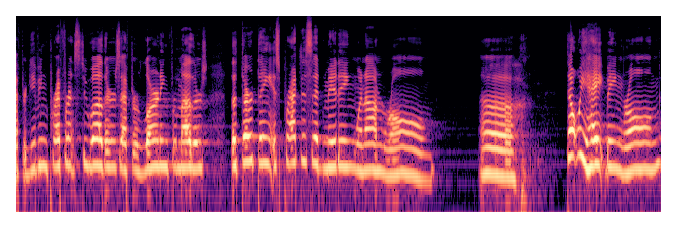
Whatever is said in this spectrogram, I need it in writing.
after giving preference to others, after learning from others, the third thing is practice admitting when I'm wrong. Uh, don't we hate being wrong?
